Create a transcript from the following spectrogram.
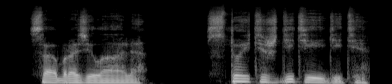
— сообразила Аля. «Стойте, ждите, идите».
